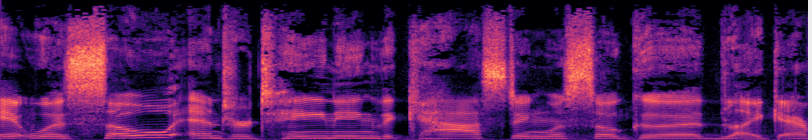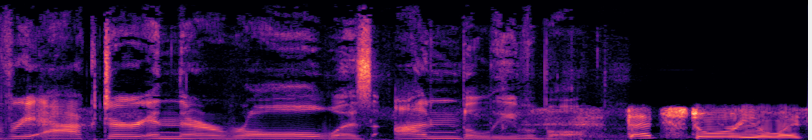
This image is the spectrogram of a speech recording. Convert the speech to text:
it was so entertaining. The casting was so good. Like every actor in their role was unbelievable. That story always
